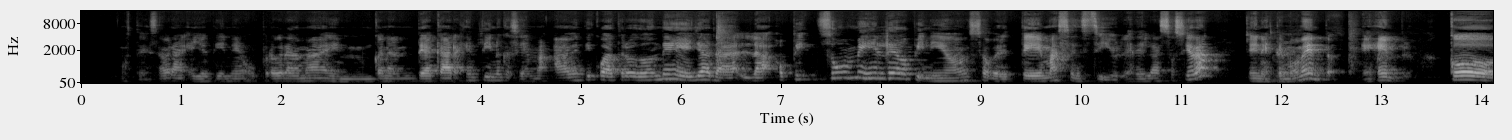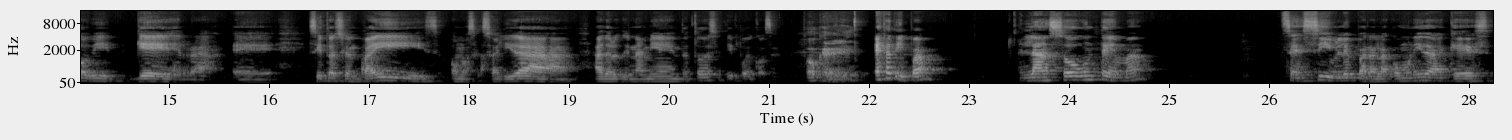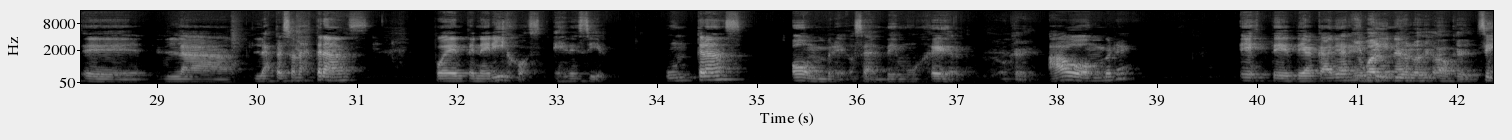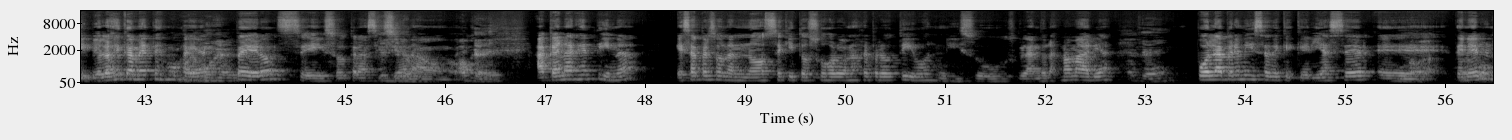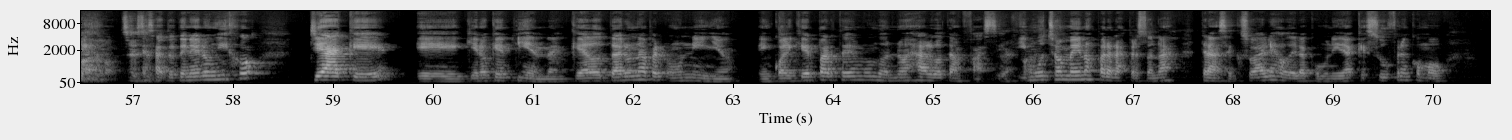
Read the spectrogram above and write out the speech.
ustedes sabrán, ella tiene un programa en un canal de acá argentino que se llama A24, donde ella da la su humilde opinión sobre temas sensibles de la sociedad en este momento. Ejemplo, COVID, guerra, eh, situación país, homosexualidad, adoctrinamiento, todo ese tipo de cosas. ok, Esta tipa lanzó un tema sensible para la comunidad que es eh, la- las personas trans pueden tener hijos, es decir, un trans hombre, o sea, de mujer a hombre, este, de acá de Igual Argentina. biológica, ah, ok. Sí, biológicamente es mujer, pero se hizo Sí, sí, transición a hombre. Ok, Acá en Argentina, esa persona no se quitó sus órganos reproductivos ni sus glándulas mamarias. Por la premisa de que quería ser, eh, No, tener un padre. hijo. Sí, sí. Exacto, tener un hijo, ya que eh, quiero que entiendan que adoptar una un niño en cualquier parte del mundo no es algo tan fácil. No Y mucho menos para las personas transexuales o de la comunidad que sufren como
